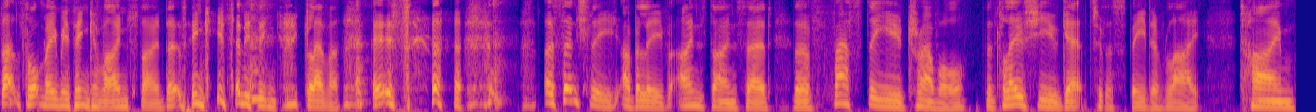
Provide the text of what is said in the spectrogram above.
that's what made me think of Einstein. Don't think it's anything clever. It's essentially, I believe, Einstein said, the faster you travel, the closer you get to the speed of light, time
